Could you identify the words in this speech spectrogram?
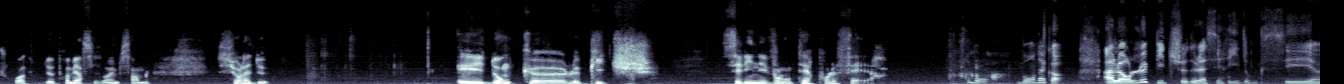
je crois que deux premières saisons il me semble, sur la 2. Et donc euh, le pitch, Céline est volontaire pour le faire. Bon, d'accord. Alors, le pitch de la série, donc c'est euh,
